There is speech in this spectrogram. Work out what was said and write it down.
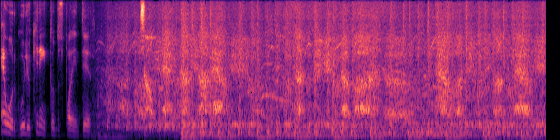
é um orgulho que nem todos podem ter. Tchau! É o antigo de tanto é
